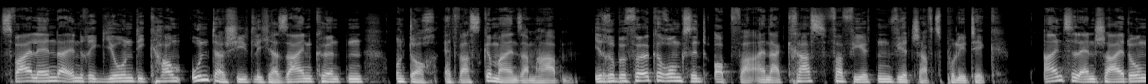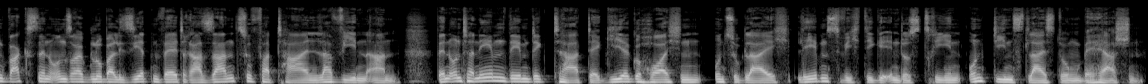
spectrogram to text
Zwei Länder in Regionen, die kaum unterschiedlicher sein könnten und doch etwas gemeinsam haben. Ihre Bevölkerung sind Opfer einer krass verfehlten Wirtschaftspolitik. Einzelentscheidungen wachsen in unserer globalisierten Welt rasant zu fatalen Lawinen an, wenn Unternehmen dem Diktat der Gier gehorchen und zugleich lebenswichtige Industrien und Dienstleistungen beherrschen.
